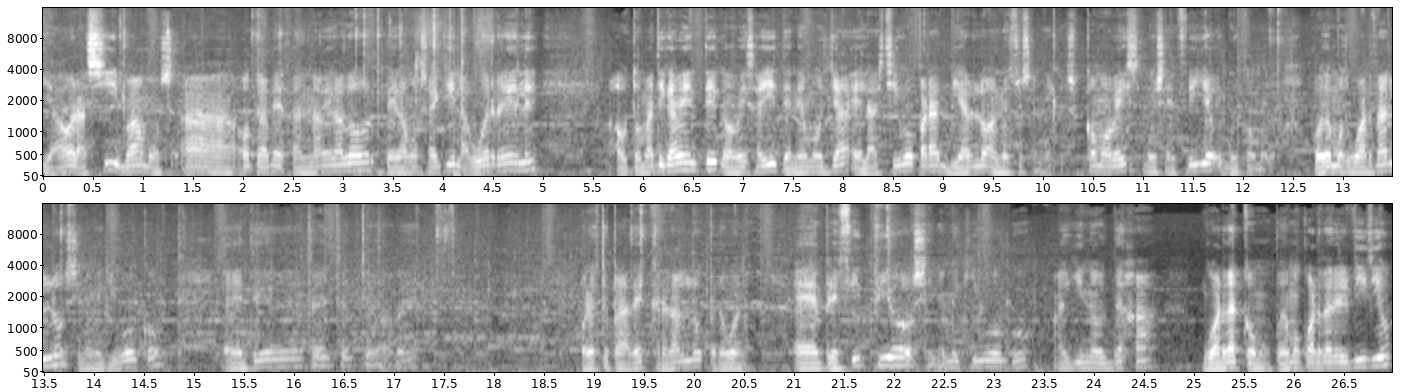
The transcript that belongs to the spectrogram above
y ahora sí vamos a otra vez al navegador, pegamos aquí la URL automáticamente como veis ahí tenemos ya el archivo para enviarlo a nuestros amigos. Como veis muy sencillo y muy cómodo. Podemos guardarlo si no me equivoco. Eh, bueno esto para descargarlo pero bueno. En principio si no me equivoco aquí nos deja guardar como podemos guardar el vídeo.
